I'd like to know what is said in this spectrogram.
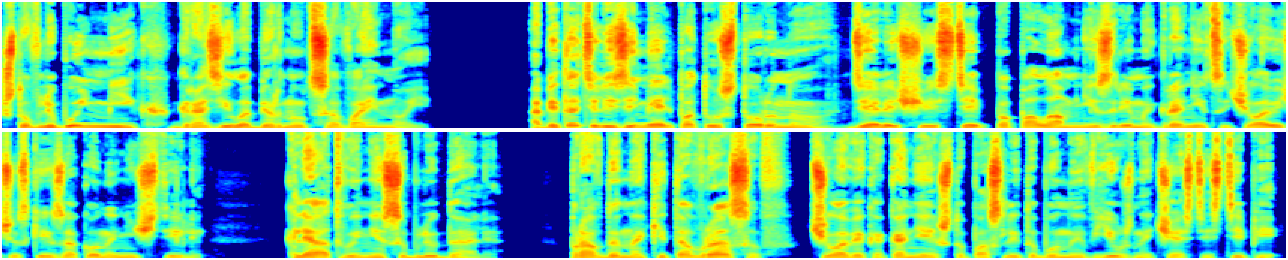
что в любой миг грозил обернуться войной. Обитатели земель по ту сторону, делящие степь пополам незримой границы, человеческие законы не чтили, клятвы не соблюдали. Правда, на китоврасов, человека-коней, что пасли табуны в южной части степи,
